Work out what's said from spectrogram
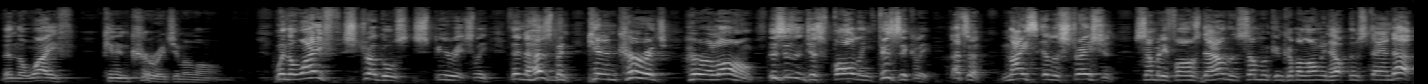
then the wife can encourage him along. When the wife struggles spiritually, then the husband can encourage her along. This isn't just falling physically. That's a nice illustration. Somebody falls down, then someone can come along and help them stand up.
